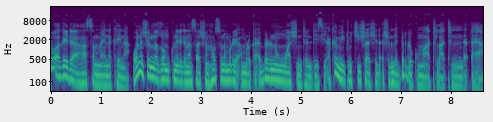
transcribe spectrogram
To a gaida Hassan mai na kaina wannan shirin na zuwa muku ne daga nan sashen Hausa na muryar Amurka a birnin Washington DC akan mitoci 1625 da kuma 31.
